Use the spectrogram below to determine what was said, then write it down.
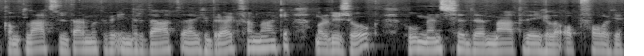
komt laatst, dus daar moeten we inderdaad gebruik van maken, maar dus ook hoe mensen de maatregelen opvolgen.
